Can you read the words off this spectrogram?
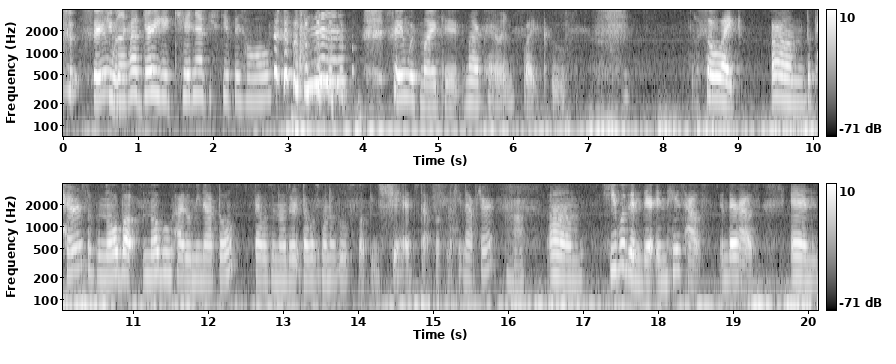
Same She'd be like, How dare you get kidnapped, you stupid hole!" Same with my kid, my parents. Like, oof. So like, um, the parents of Nobu Nobuharu Minato. That was another. That was one of those fucking shitheads that fucking kidnapped her. Uh-huh. Um, he was in their in his house, in their house, and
